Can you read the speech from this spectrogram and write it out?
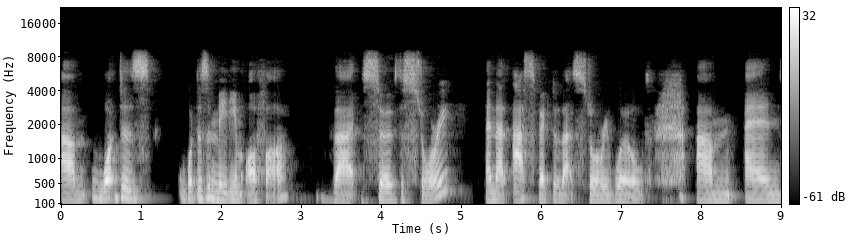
Um, what does what does a medium offer that serves the story and that aspect of that story world. Um, and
